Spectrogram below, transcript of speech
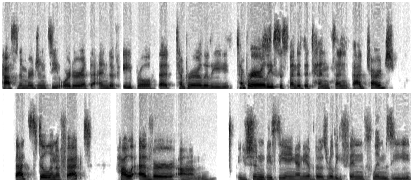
passed an emergency order at the end of April that temporarily, temporarily suspended the 10 cent bag charge. That's still in effect. However, um, you shouldn't be seeing any of those really thin, flimsy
